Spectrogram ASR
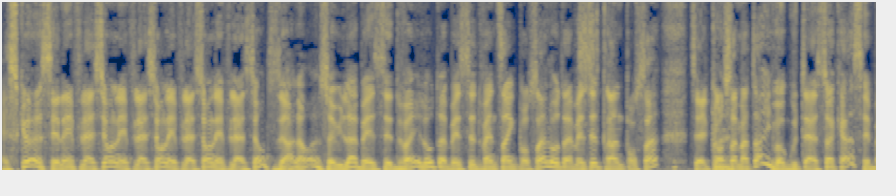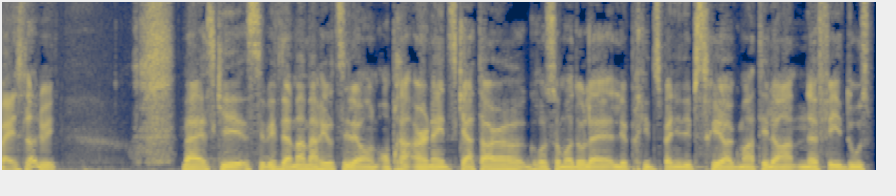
est-ce que c'est l'inflation, l'inflation, l'inflation, l'inflation? Tu dis, ah non, celui-là a baissé de 20, l'autre a baissé de 25% l'autre a baissé de 30% Le consommateur, il va goûter à ça quand ces baisses-là, lui? Ben, ce qui est, c'est évidemment, Mario, on, on prend un indicateur. Grosso modo, le prix du panier d'épicerie a augmenté là, entre 9 et 12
